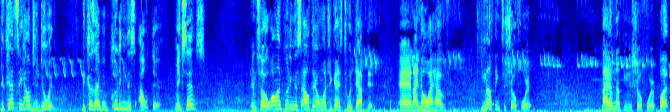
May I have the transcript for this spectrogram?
You can't say how'd you do it because I've been putting this out there. Make sense? And so while I'm putting this out there, I want you guys to adapt it. And I know I have nothing to show for it. I have nothing to show for it, but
